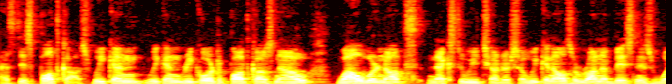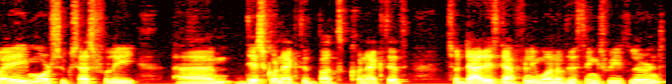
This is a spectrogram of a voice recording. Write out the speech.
as this podcast, we can we can record a podcast now while we're not next to each other. So we can also run a business way more successfully, um, disconnected but connected. So that is definitely one of the things we've learned.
